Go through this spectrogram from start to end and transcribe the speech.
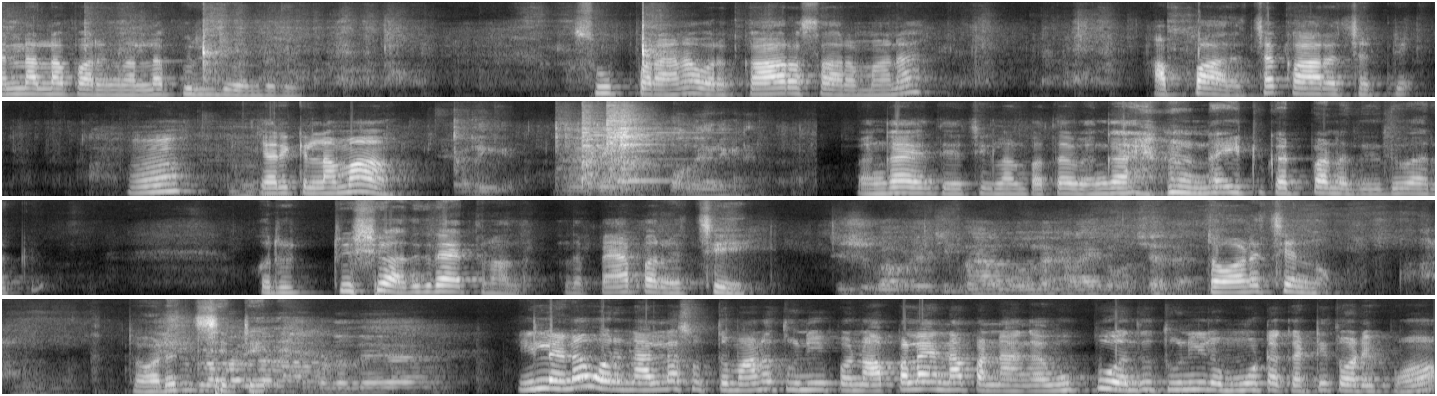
எண்ணெய்லாம் பாருங்கள் நல்லா பிரிஞ்சு வந்தது. சூப்பரான ஒரு காரசாரமான அப்பா அரைச்ச கார சட்னி. ம் இறக்கிடலாமா? இறக்கி இறக்கி போதும் இறக்கிடு. வெங்காயம் தேய்ச்சிக்கலான்னு பார்த்தா வெங்காயம் நைட்டு கட் பண்ணது இதுவாக இருக்குது ஒரு டிஷ்யூ அதுக்கு தான் எடுத்துன்னு வந்தேன் இந்த பேப்பர் வச்சு. டிஷ்யூ பேப்பர் வச்சு மேலே முதல்ல கடாயத்தை வச்சிடுறேன் தொடச்சிடணும். தொடச்சிட்டு. என்ன பண்ணுறது இல்லைன்னா ஒரு நல்ல சுத்தமான துணி பண்ணும் அப்போல்லாம் என்ன பண்ணாங்க? உப்பு வந்து துணியில் மூட்டை கட்டி துடைப்போம்.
